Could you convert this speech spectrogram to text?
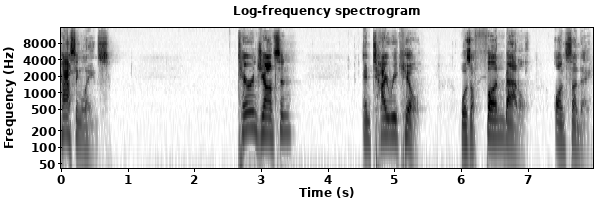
passing lanes. Taron Johnson and Tyreek Hill was a fun battle on Sunday.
